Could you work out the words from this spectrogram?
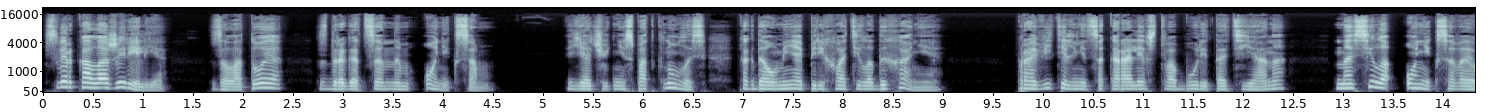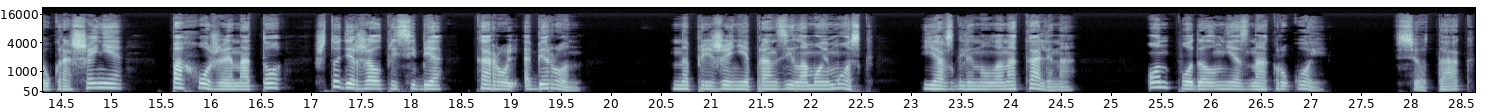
сверкало ожерелье, золотое, с драгоценным ониксом. Я чуть не споткнулась, когда у меня перехватило дыхание. Правительница королевства бури Татьяна носила ониксовое украшение, похожее на то, что держал при себе король Аберон. Напряжение пронзило мой мозг. Я взглянула на Калина. Он подал мне знак рукой. Все так,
